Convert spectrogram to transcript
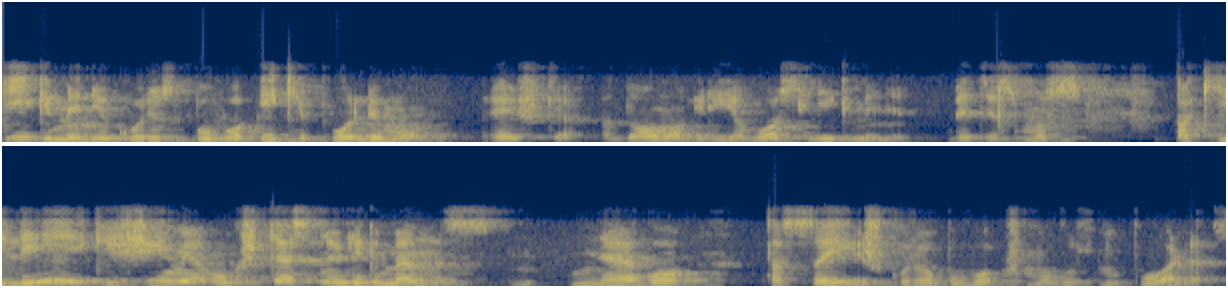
lygmenį, kuris buvo iki puolimo, reiškia Adomo ir Jėvos lygmenį, bet jis mus pakilėja iki žymiai aukštesnio lygmens negu tasai, iš kurio buvo žmogus nupuolęs.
